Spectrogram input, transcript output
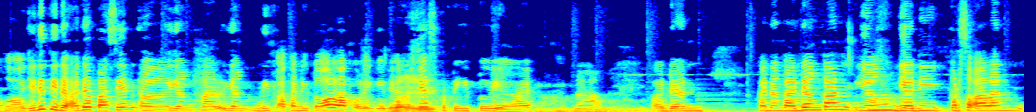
Oh, jadi tidak ada pasien eh, yang har- yang di- akan ditolak oleh IGD. Harusnya seperti itu ya. Mhm. Nah, eh, dan kadang-kadang kan yang jadi persoalan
